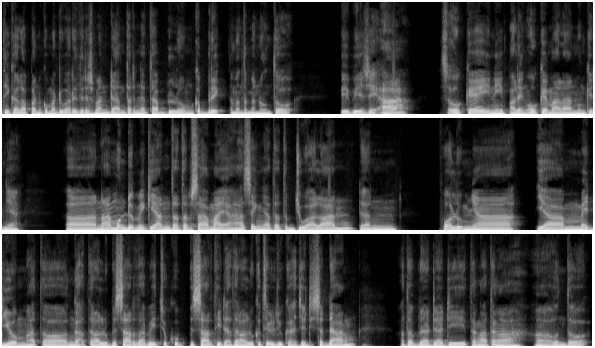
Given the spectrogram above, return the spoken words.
38,2 retracement dan ternyata belum ke break teman-teman untuk BBCA. Oke okay, ini paling oke okay malahan mungkin ya. Uh, namun demikian tetap sama ya, asingnya tetap jualan dan volumenya ya medium atau enggak terlalu besar tapi cukup besar tidak terlalu kecil juga. Jadi sedang atau berada di tengah-tengah uh, untuk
